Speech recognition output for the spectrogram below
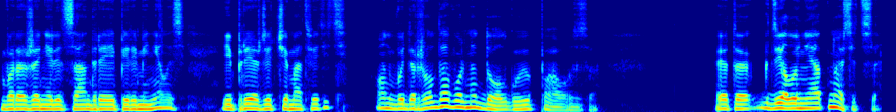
Выражение лица Андрея переменилось, и прежде чем ответить, он выдержал довольно долгую паузу. «Это к делу не относится».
